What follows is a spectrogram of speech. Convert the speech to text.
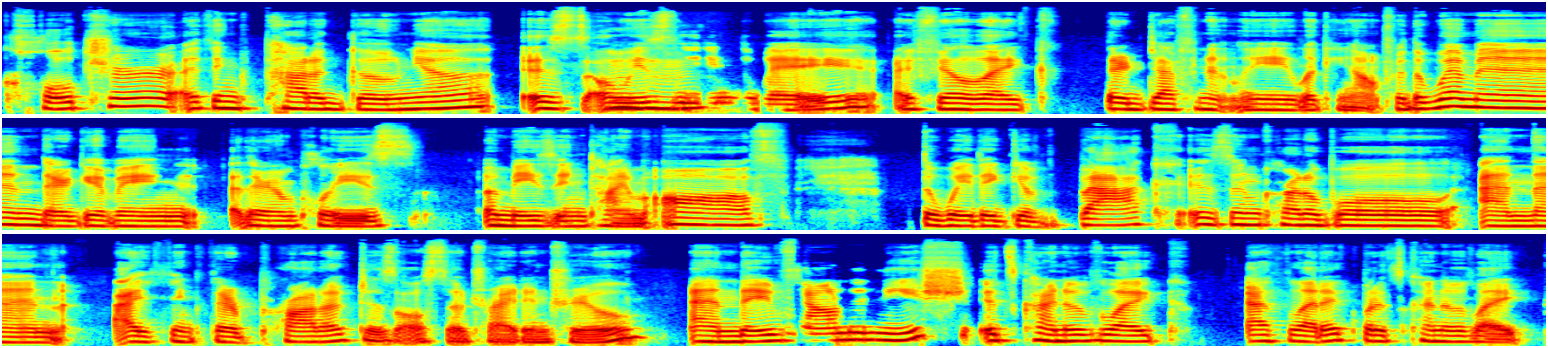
culture, I think Patagonia is always mm-hmm. leading the way. I feel like they're definitely looking out for the women. They're giving their employees amazing time off the way they give back is incredible. And then I think their product is also tried and true. And they've found a niche. It's kind of like athletic, but it's kind of like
